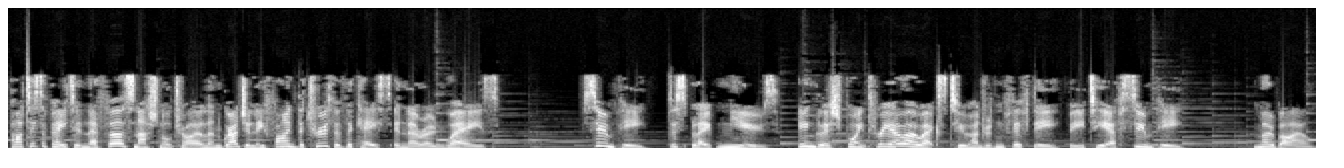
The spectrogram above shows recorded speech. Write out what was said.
participate in their first national trial and gradually find the truth of the case, in their own ways. Soompi. Display, News. English English.300x250, BTF Soompi. Mobile.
